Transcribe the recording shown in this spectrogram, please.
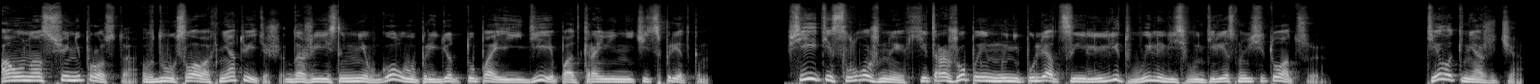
А у нас все непросто. В двух словах не ответишь, даже если мне в голову придет тупая идея пооткровенничать с предком. Все эти сложные, хитрожопые манипуляции Лилит вылились в интересную ситуацию. Тело княжича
